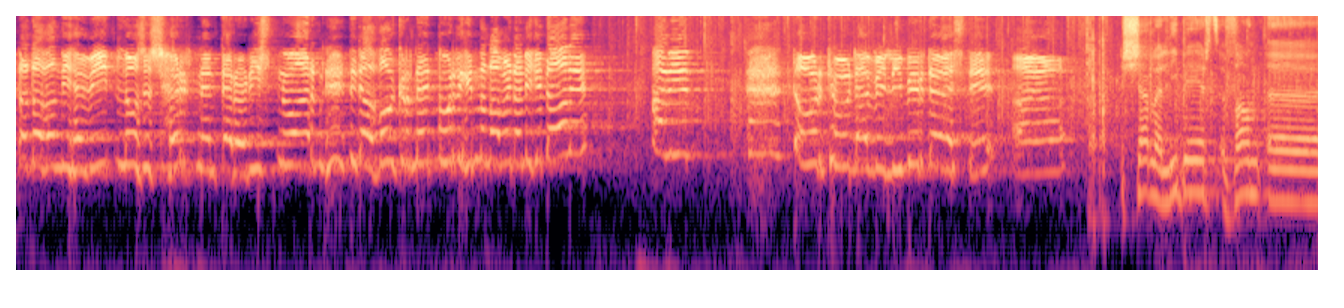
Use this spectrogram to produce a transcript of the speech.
dat dat van die gewetenloze schurken en terroristen waren die dat volkeren uitmoordigen, dan hadden we dat niet gedaan. Alleen, dat wordt gewoon even liever geweest, hè. Ah ja. Charles Libeert van eh,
